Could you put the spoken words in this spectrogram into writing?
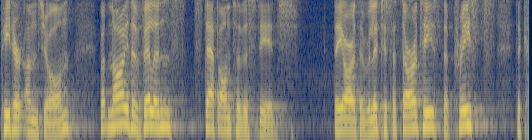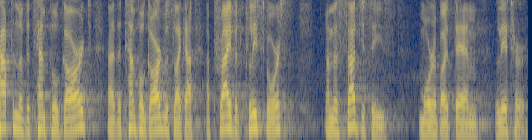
Peter and John, but now the villains step onto the stage. They are the religious authorities, the priests, the captain of the temple guard. Uh, the temple guard was like a, a private police force, and the Sadducees, more about them later.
